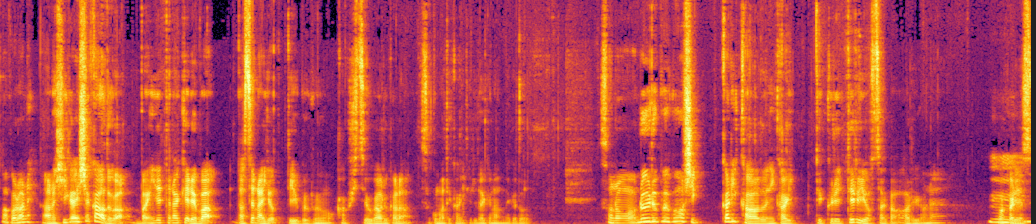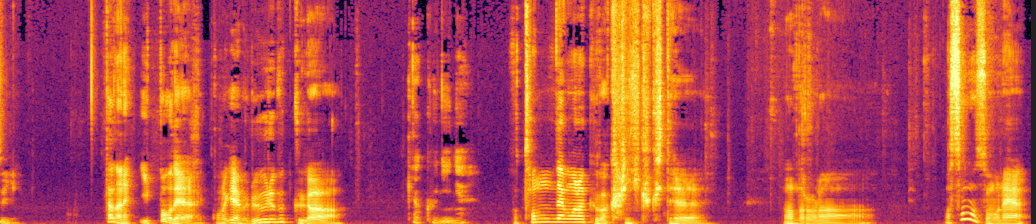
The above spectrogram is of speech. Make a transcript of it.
まあこれはね、あの被害者カードが場に出てなければ出せないよっていう部分を書く必要があるからそこまで書いてるだけなんだけど、そのルール部分をしっかりカードに書いてくれてる良さがあるよね。わかりやすい。い。ただね、一方で、このゲームルールブックが逆にね。とんでもなくわかりにくくて、なんだろうなまあ、そもそもね、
